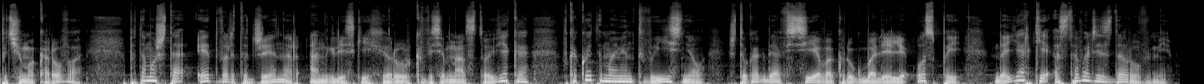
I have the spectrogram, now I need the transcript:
Почему корова? Потому что Эдвард Дженнер, английский хирург XVIII века, в какой-то момент выяснил, что когда все вокруг болели оспой, доярки оставались здоровыми –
